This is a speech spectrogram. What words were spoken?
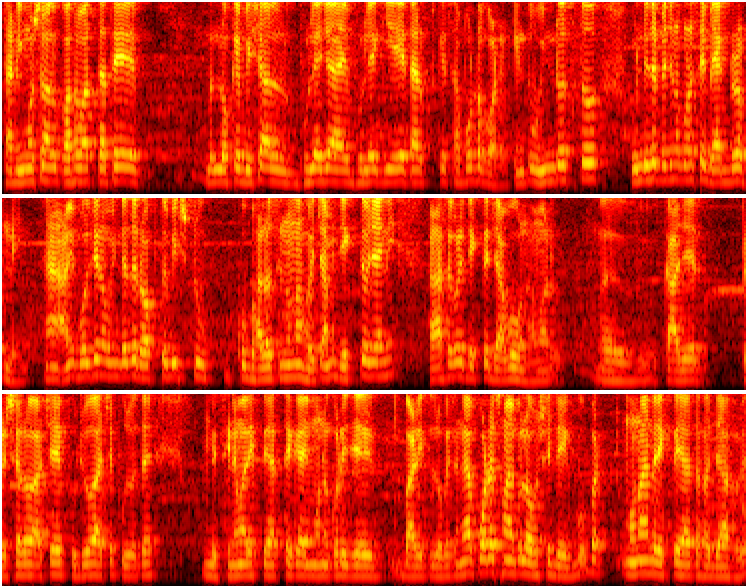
তার ইমোশনাল কথাবার্তাতে লোকে বিশাল ভুলে যায়, ভুলে গিয়ে তারকে সাপোর্টও করে। কিন্তু উইন্ডোজ তো উইন্ডোজের পেছনে কোনো সেই ব্যাকড্রপ নেই। হ্যাঁ আমি বলছি না উইন্ডোজের রক্তবীজ টু খুব ভালো সিনেমা হয়েছে, আমি দেখতেও যাইনি, আর আশা করি দেখতে যাবও না। আমার কাজের প্রেশারও আছে, পুজো আছে, পুজোতে সিনেমা দেখতে যাওয়ার থেকে আমি মনে করি যে বাড়িতে লোকের সঙ্গে পরে সময় পেলে অবশ্যই দেখব বাট মনে হয় না দেখতে যাতে হয়, দেওয়া হবে।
